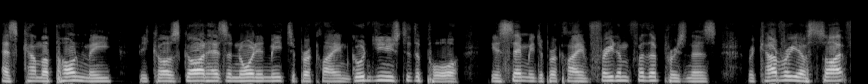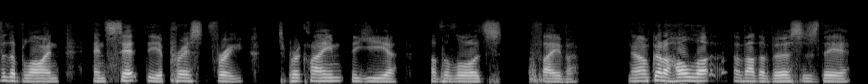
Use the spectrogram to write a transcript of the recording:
has come upon me, because God has anointed me to proclaim good news to the poor. He has sent me to proclaim freedom for the prisoners, recovery of sight for the blind, and set the oppressed free to proclaim the year of the Lord's favour. Now, I've got a whole lot of other verses there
